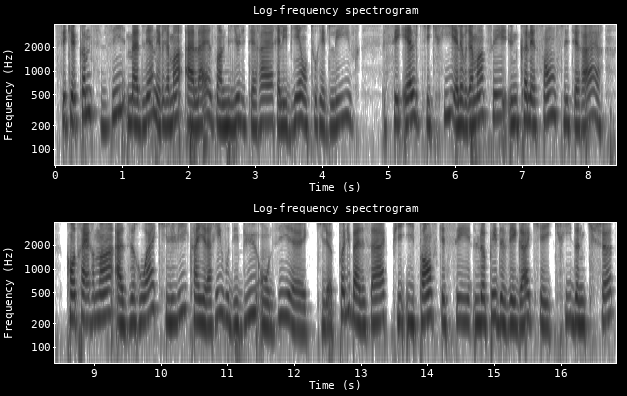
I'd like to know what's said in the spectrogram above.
c'est que comme tu dis, Madeleine est vraiment à l'aise dans le milieu littéraire. Elle est bien entourée de livres. C'est elle qui écrit. Elle a vraiment, une connaissance littéraire. Contrairement à Duroy, qui, lui, quand il arrive au début, on dit euh, qu'il a pas lu Balzac, puis il pense que c'est Lope de Vega qui a écrit Don Quichotte.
